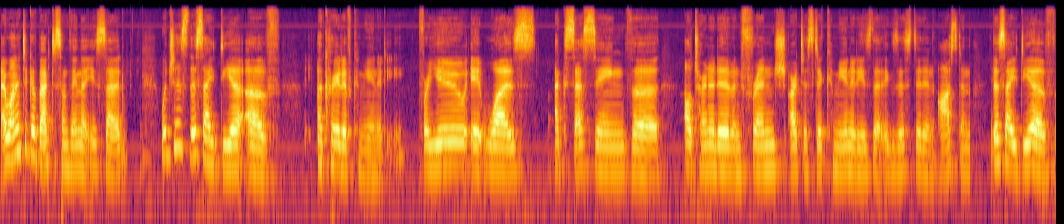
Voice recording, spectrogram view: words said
I wanted to go back to something that you said, which is this idea of a creative community. For you, it was accessing the alternative and fringe artistic communities that existed in Austin. This idea of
